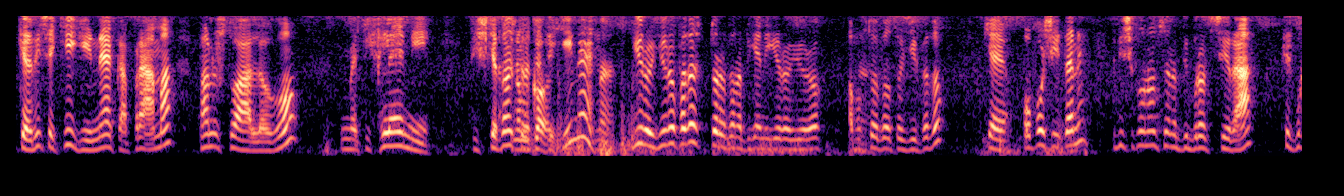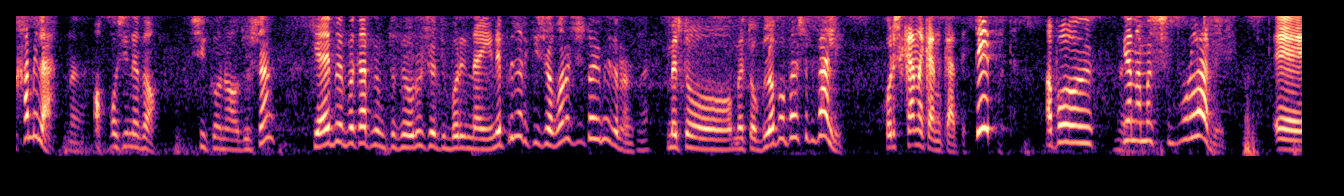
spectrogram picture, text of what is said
Και να δεις εκεί γυναίκα πράγμα πάνω στο άλογο με τη χλένη τη σχεδόν Αστυνομικός. στρατιωτική. Ναι, Ναι. γύρω-γύρω. Φαντάζομαι τώρα εδώ να πηγαίνει γύρω-γύρω από αυτό εδώ το γήπεδο. Και όπως ήταν, επειδή σηκωνόντουσαν από την πρώτη σειρά, ξέρεις που χαμηλά. Ναι. Όπως είναι εδώ. Σηκωνόντουσαν και έβλεπε κάποιον που το θεωρούσε ότι μπορεί να είναι πριν αρχίσει ο αγώνα στο ημίγρον. Ναι. Με, το, με τον κλόπ βάζει στο κεφάλι. Χωρί καν να κάνει κάτι. Τίποτα. Από, Ναι. Για να μα προλάβει. Ε,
